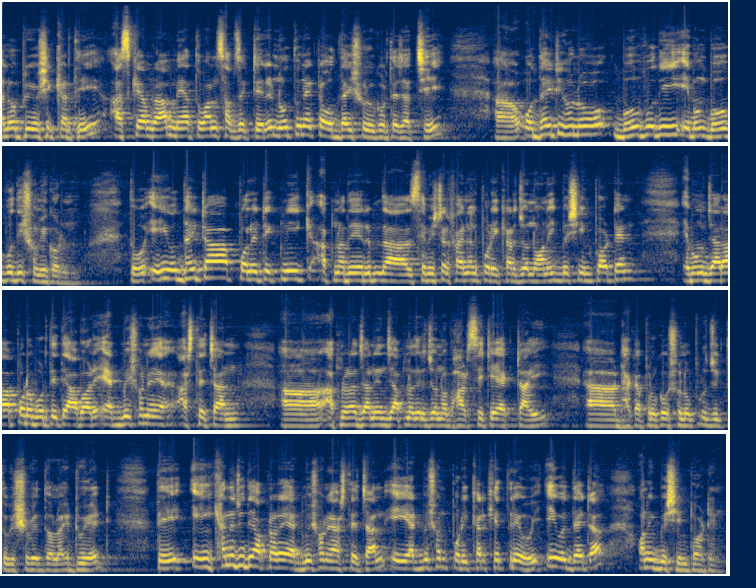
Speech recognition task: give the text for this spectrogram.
হ্যালো, প্রিয় শিক্ষার্থী, আজকে আমরা ম্যাথ ওয়ান সাবজেক্টের নতুন একটা অধ্যায় শুরু করতে যাচ্ছি। অধ্যায়টি হলো বহুপদী এবং বহুপদী সমীকরণ। তো এই অধ্যায়টা পলিটেকনিক আপনাদের সেমিস্টার ফাইনাল পরীক্ষার জন্য অনেক বেশি ইম্পর্ট্যান্ট এবং যারা পরবর্তীতে আবার অ্যাডমিশনে আসতে চান আপনারা জানেন যে আপনাদের জন্য ভার্সিটি একটাই ঢাকা প্রকৌশল ও প্রযুক্তি বিশ্ববিদ্যালয় ডুয়েট। তো এইখানে যদি আপনারা অ্যাডমিশনে আসতে চান, এই অ্যাডমিশন পরীক্ষার ক্ষেত্রেও এই অধ্যায়টা অনেক বেশি ইম্পর্টেন্ট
